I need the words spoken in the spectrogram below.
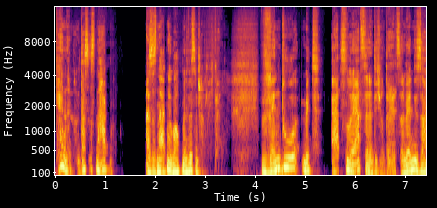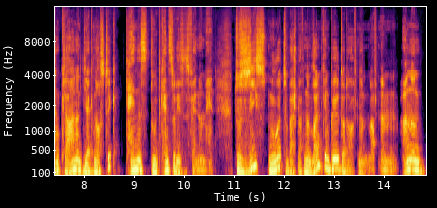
kennen. Und das ist ein Haken. Also ist ein Haken überhaupt mit Wissenschaftlichkeit. Wenn du mit Ärzten oder Ärztinnen dich unterhältst, dann werden die sagen, klar, eine Diagnostik kennst du, kennst du dieses Phänomen. Du siehst nur, zum Beispiel auf einem Röntgenbild oder auf einem, auf einem anderen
